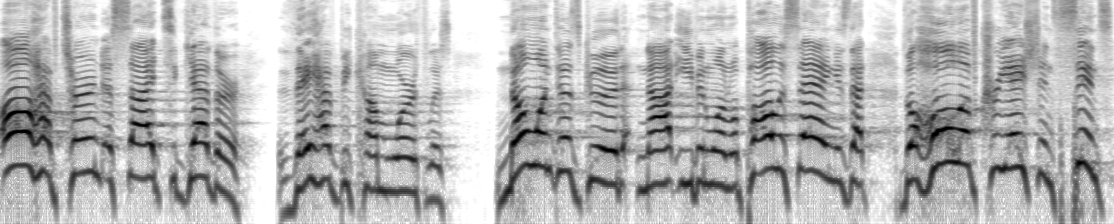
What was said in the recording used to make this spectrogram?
All have turned aside together. They have become worthless. No one does good, not even one. What Paul is saying is that the whole of creation since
